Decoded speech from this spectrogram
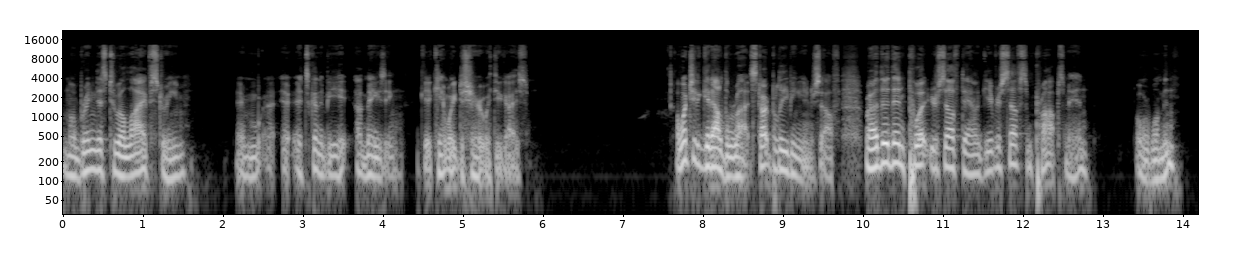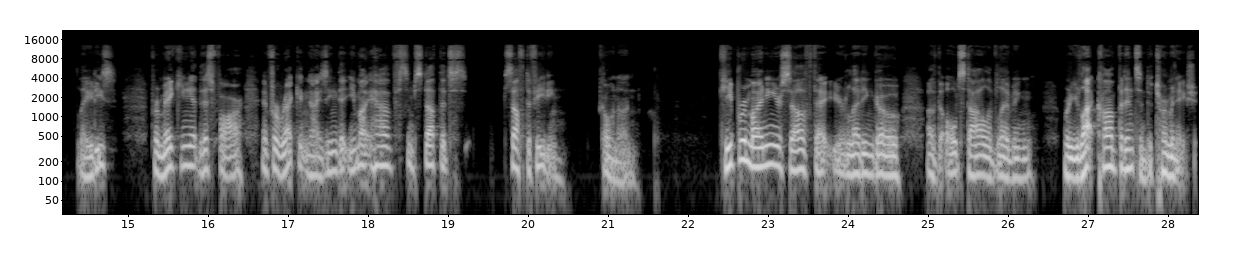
I'm going to bring this to a live stream and uh, it's going to be amazing. I can't wait to share it with you guys. I want you to get out of the rut. Start believing in yourself. Rather than put yourself down, give yourself some props, man or woman, ladies, for making it this far and for recognizing that you might have some stuff that's self defeating going on. Keep reminding yourself that you're letting go of the old style of living where you lack confidence and determination.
